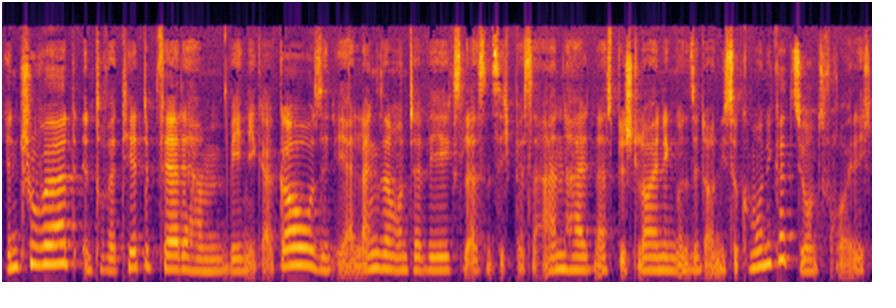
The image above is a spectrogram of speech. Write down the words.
Introvert, introvertierte Pferde haben weniger Go, sind eher langsam unterwegs, lassen sich besser anhalten als beschleunigen und sind auch nicht so kommunikationsfreudig.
